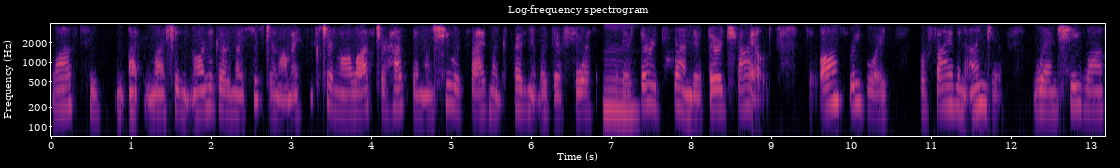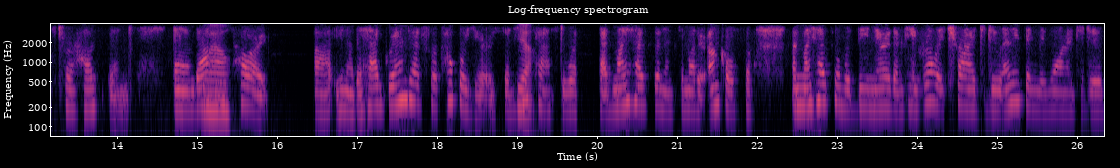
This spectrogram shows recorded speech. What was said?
lost his. I, I shouldn't want to go to my sister-in-law. My sister-in-law lost her husband when she was five months pregnant with their fourth, mm. their third son, their third child. So all three boys were five and under when she lost her husband, and that wow. was hard. Uh, you know, they had granddad for a couple of years, and he yeah. passed away had my husband and some other uncles. So when my husband would be near them, he really tried to do anything they wanted to do,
